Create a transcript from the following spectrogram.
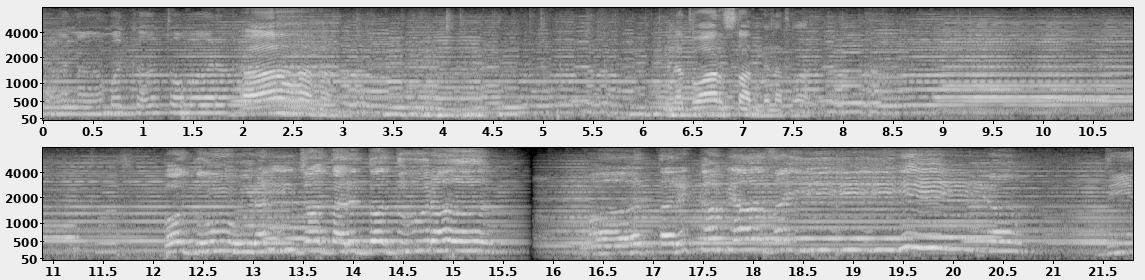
تانا مکان تمہارا منتوار استاد منتوار او دورن جو درد دورا ماتر کا بیازائی دی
